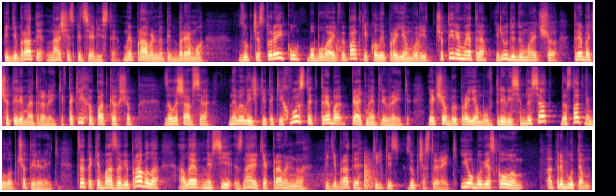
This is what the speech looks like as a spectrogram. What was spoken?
підібрати наші спеціалісти. Ми правильно підберемо зубчасту рейку, бо бувають випадки, коли проєм воріт 4 метра, і люди думають, що треба 4 метри рейки. В таких випадках, щоб залишався невеличкий такий хвостик, треба 5 метрів рейки. Якщо б проєм був 3,80, достатньо було б 4 рейки. Це таке базові правила, але не всі знають, як правильно підібрати кількість зубчастої рейки. І обов'язковим атрибутом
